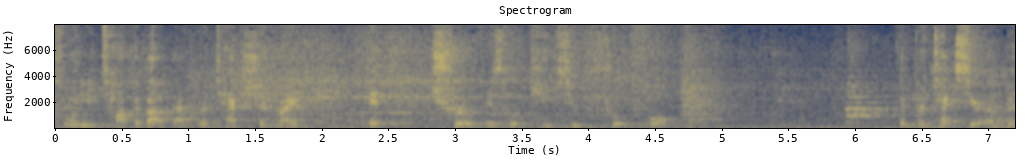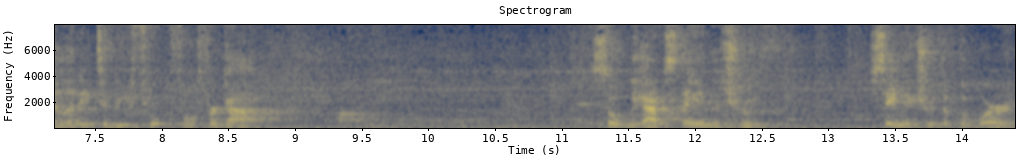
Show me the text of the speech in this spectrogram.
So when you talk about that protection, right? It truth is what keeps you fruitful. It protects your ability to be fruitful for God. So we got to stay in the truth. Stay in the truth of the word.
